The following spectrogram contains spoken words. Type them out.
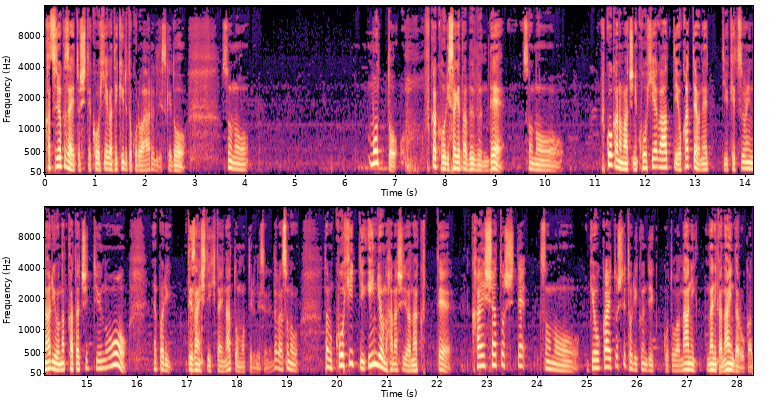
活力剤としてコーヒー屋ができるところはあるんですけどそのもっと深く掘り下げた部分でその福岡の街にコーヒー屋があってよかったよねっていう結論になるような形っていうのをやっぱりデザインしていきたいなと思ってるんですよね。だからその多分コーヒーっていう飲料の話ではなくて会社としてその業界として取り組んでいくことは何何かないんだろうかっ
